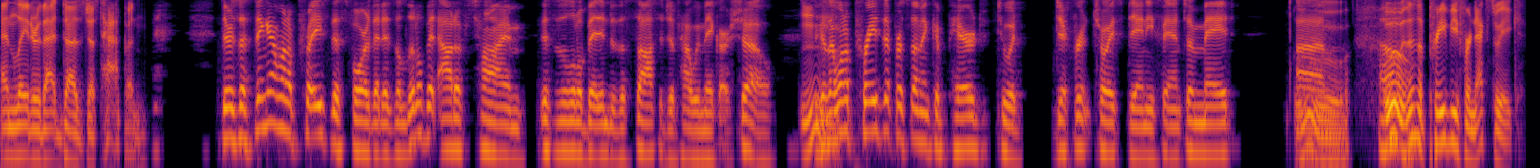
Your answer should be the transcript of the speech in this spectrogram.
and later that does just happen There's a thing I want to praise this for that is a little bit out of time. This is a little bit into the sausage of how we make our show. Mm. Because I want to praise it for something compared to a different choice Danny Phantom made. Ooh. Um, Ooh, Oh. this is a preview for next week.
